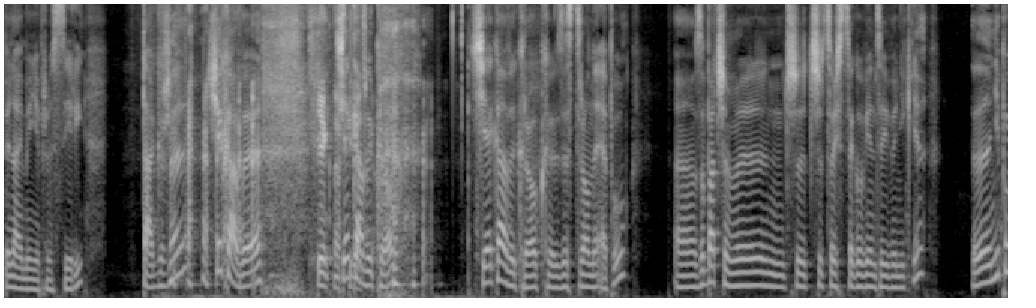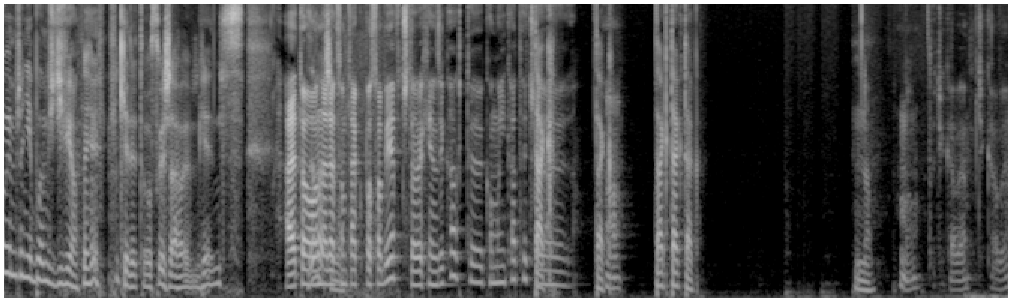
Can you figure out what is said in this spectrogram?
bynajmniej nie przez Siri. Także ciekawy, Piękna ciekawy krok. Ciekawy krok ze strony Apple. E, zobaczymy, czy, czy coś z tego więcej wyniknie. E, nie powiem, że nie byłem zdziwiony, kiedy to usłyszałem, więc. Ale to Zobaczymy. one lecą tak po sobie w czterech językach, te komunikaty? Czy... Tak, tak. Tak, tak, tak. No. No, to ciekawe, ciekawe.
